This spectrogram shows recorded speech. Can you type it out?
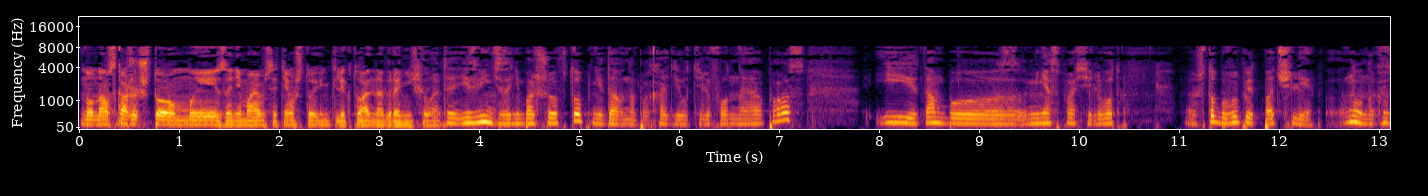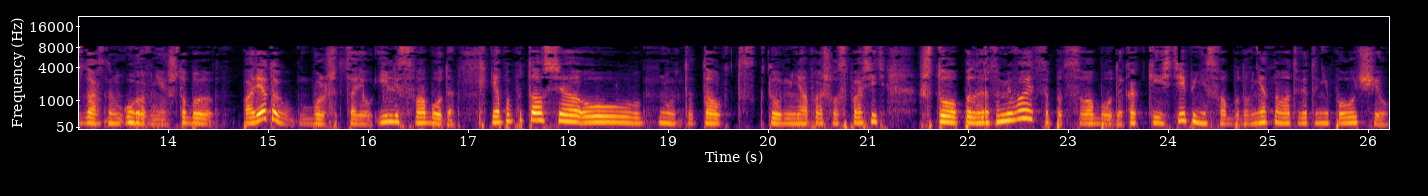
Но нам скажут, что мы занимаемся тем, что интеллектуально ограничиваем. Это, извините за небольшой втоп, недавно проходил телефонный опрос, и там меня спросили, вот, что бы вы предпочли, ну, на государственном уровне, чтобы порядок больше царил или свобода? Я попытался у ну, того, кто меня прошел спросить, что подразумевается под свободой, какие степени свободы, внятного ответа не получил.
